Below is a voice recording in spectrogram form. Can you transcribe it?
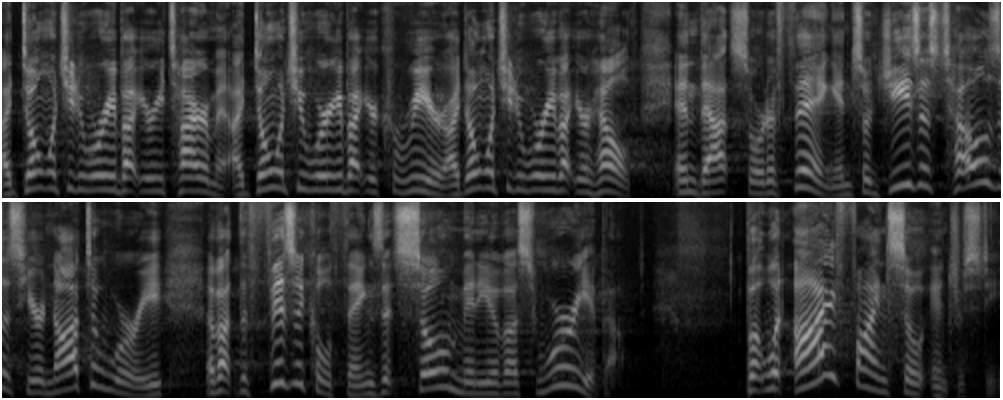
I don't want you to worry about your retirement. I don't want you to worry about your career. I don't want you to worry about your health and that sort of thing. And so, Jesus tells us here not to worry about the physical things that so many of us worry about. But what I find so interesting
